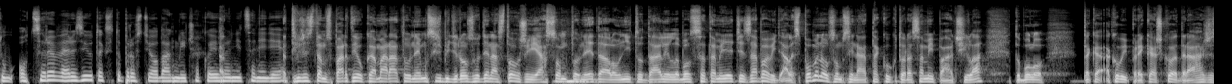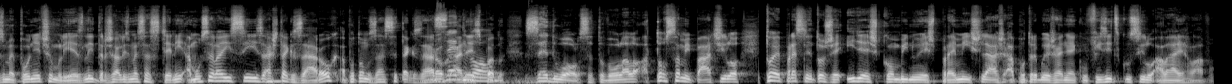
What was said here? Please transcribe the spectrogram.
tú OCR verziu, tak si to proste od angličakuje, že nič sa nedieje. A tým, že si tam s partiou kamarátov nemusíš byť rozhodená z toho, že ja som to nedal, oni to dali, lebo sa tam idete zabaviť. Ale spomenul som si na takú, ktorá sa mi páčila. To bolo taká akoby prekážková dráha, že sme po niečom liezli, držali sme sa steny a musela ísť až tak za roh a potom zase tak za roh a nespadnú. Z-wall sa to volalo a to sa mi páčilo. To je presne to, že ideš, kombinuješ, premýšľaš a potrebuješ aj nejakú fyzickú silu, ale aj hlavu.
